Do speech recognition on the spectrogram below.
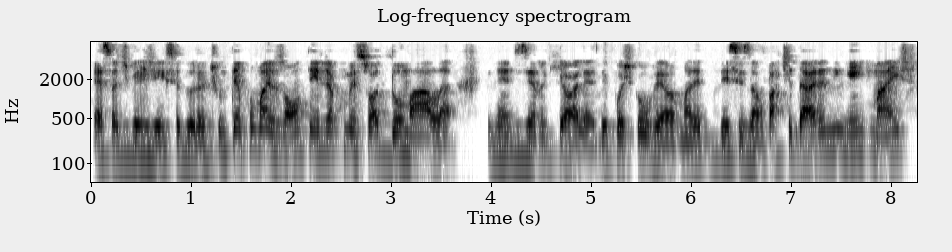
essa divergência durante um tempo, mas ontem ele já começou a domá-la, né, dizendo que, olha, depois que houver uma decisão partidária, ninguém mais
